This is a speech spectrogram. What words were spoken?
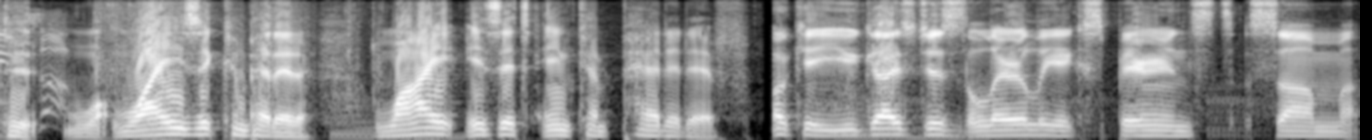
Dude, wh why is it competitive? Why is it in competitive? Okay, you guys just literally experienced some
